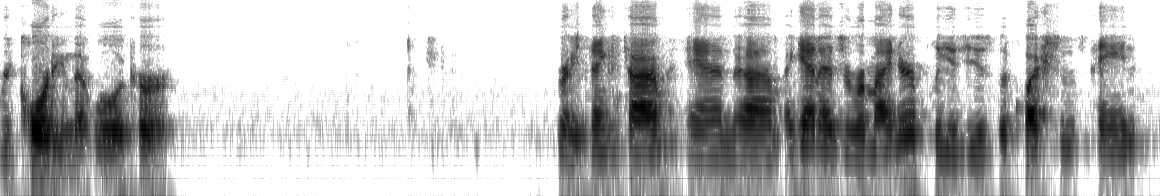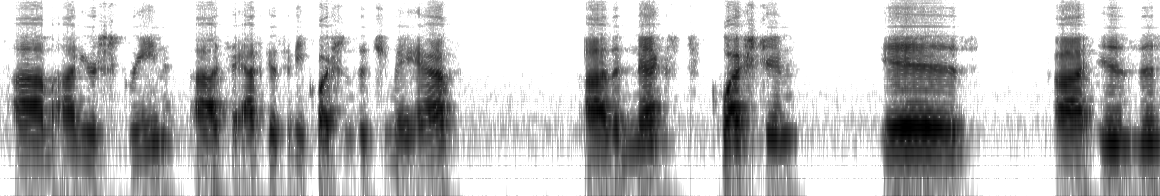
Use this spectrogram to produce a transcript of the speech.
recording that will occur. Great, thanks Tom. And um, again, as a reminder, please use the questions pane um, on your screen uh, to ask us any questions that you may have. Uh, the next question is, uh, is this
